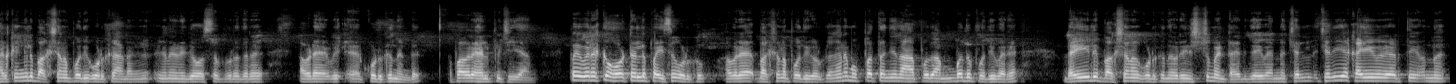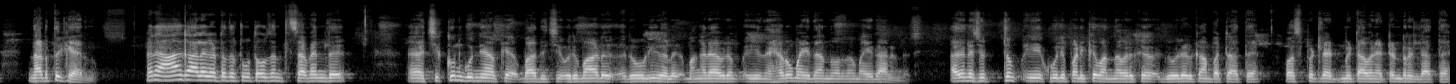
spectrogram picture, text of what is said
ആർക്കെങ്കിലും ഭക്ഷണം പൊതി കൊടുക്കുകയാണെങ്കിൽ ഇങ്ങനെയാണ് ജോസഫ് ബ്രദർ അവിടെ കൊടുക്കുന്നുണ്ട്. അപ്പോൾ അവരെ ഹെൽപ്പ് ചെയ്യാൻ അപ്പോൾ ഇവരൊക്കെ ഹോട്ടലിൽ പൈസ കൊടുക്കും. അവരെ ഭക്ഷണ പൊതി കൊടുക്കും. അങ്ങനെ മുപ്പത്തഞ്ച് നാൽപ്പത് അമ്പത് പൊതി വരെ ഡെയിലി ഭക്ഷണം കൊടുക്കുന്ന ഒരു ഇൻസ്ട്രുമെന്റ് ആയിരുന്നു ദൈവം എന്നെ ചെറിയ കൈ ഉയർത്തി ഒന്ന് നടത്തുകയായിരുന്നു. അങ്ങനെ ആ കാലഘട്ടത്തിൽ ടൂ തൗസൻഡ് സെവനിൽ ചിക്കുൻ കുഞ്ഞൊക്കെ ബാധിച്ച് ഒരുപാട് രോഗികൾ മംഗലാപുരം ഈ നെഹ്റു മൈതാൻ എന്ന് പറയുന്ന മൈതാനുണ്ട്. അതിന്റെ ചുറ്റും ഈ കൂലിപ്പണിക്ക് വന്നവർക്ക് ജോലി എടുക്കാൻ പറ്റാത്ത ഹോസ്പിറ്റലിൽ അഡ്മിറ്റ് ആവാൻ അറ്റൻഡർ ഇല്ലാത്ത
